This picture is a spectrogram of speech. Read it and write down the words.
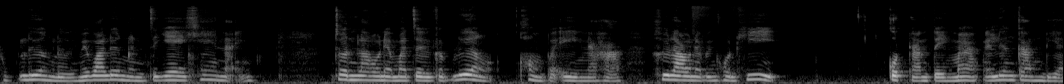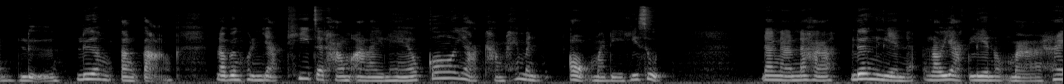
ทุกเรื่องเลย ไม่ว่าเรื่องนั้นจะแย่แค่ไหน จนเราเนี่ยมาเจอกับเรื่องของตัวเองนะคะ คือเราเนี่ยเป็นคนที่ กดดันตัวเองมากในเรื่องการเรียนหรือเรื่องต่างๆ เราเป็นคนอยากที่จะทำอะไรแล้ว ก็อยากทำให้มันออกมาดีที่สุด ดังนั้นนะคะ เรื่องเรียนเนี่ยเราอยากเรียนออกมาให้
